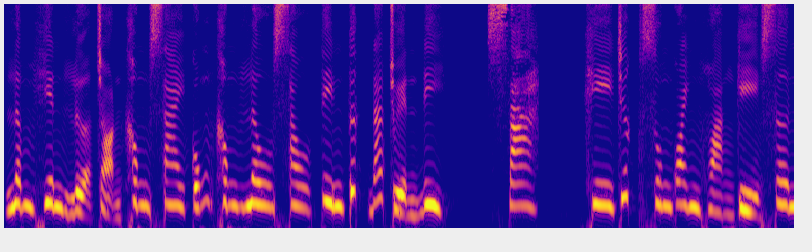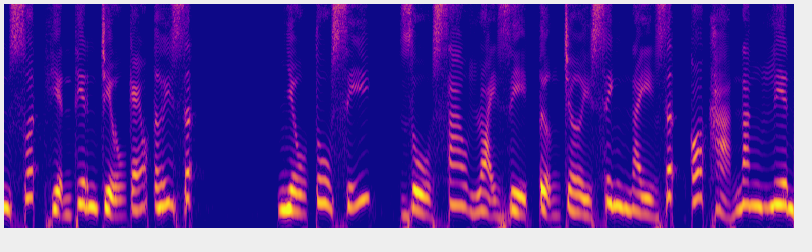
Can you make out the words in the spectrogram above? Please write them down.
Lâm Hiên lựa chọn không sai cũng không lâu sau tin tức đã truyền đi. Xa. Khi trước xung quanh Hoàng Kỳ Sơn xuất hiện thiên triệu kéo tới rất nhiều tu sĩ. Dù sao loại dị tượng trời sinh này rất có khả năng liên.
